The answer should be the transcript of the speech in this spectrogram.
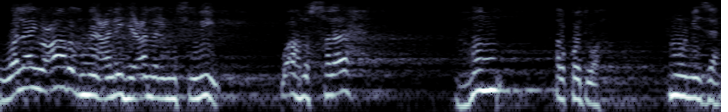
ولا يعارض ما عليه عمل المسلمين وأهل الصلاح هم القدوة هم الميزان.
